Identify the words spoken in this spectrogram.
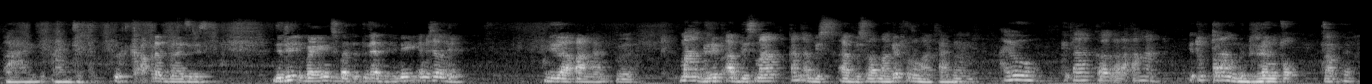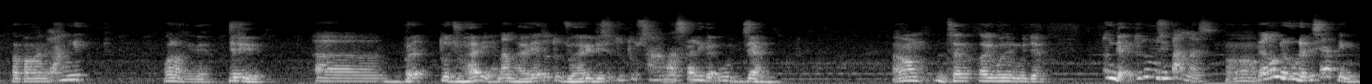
ah ini anjir kampret banget jadi bayangin sobat itu lihat ya. ini ini misalnya di lapangan Iya. maghrib abis makan abis abis sholat maghrib suruh makan Hmm. ayo kita ke, ke lapangan itu terang benderang cok Apa? Lapangan. langit Oh, langit ya. jadi gini eh, ber, tujuh hari ya enam hari atau tujuh hari di situ tuh sama sekali gak hujan Emang lagi musim hujan. enggak itu tuh musim panas Oh. Kan udah udah disetting.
